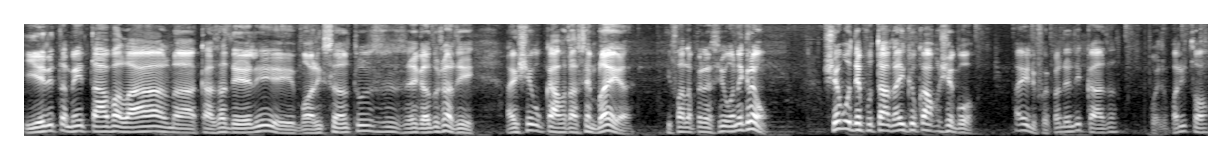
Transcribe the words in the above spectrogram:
E ele também estava lá na casa dele, mora em Santos, regando o jardim. Aí chega o carro da Assembleia e fala para ele assim, ô Negrão, chama o deputado aí que o carro chegou. Aí ele foi para dentro de casa, pôs o paletó,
